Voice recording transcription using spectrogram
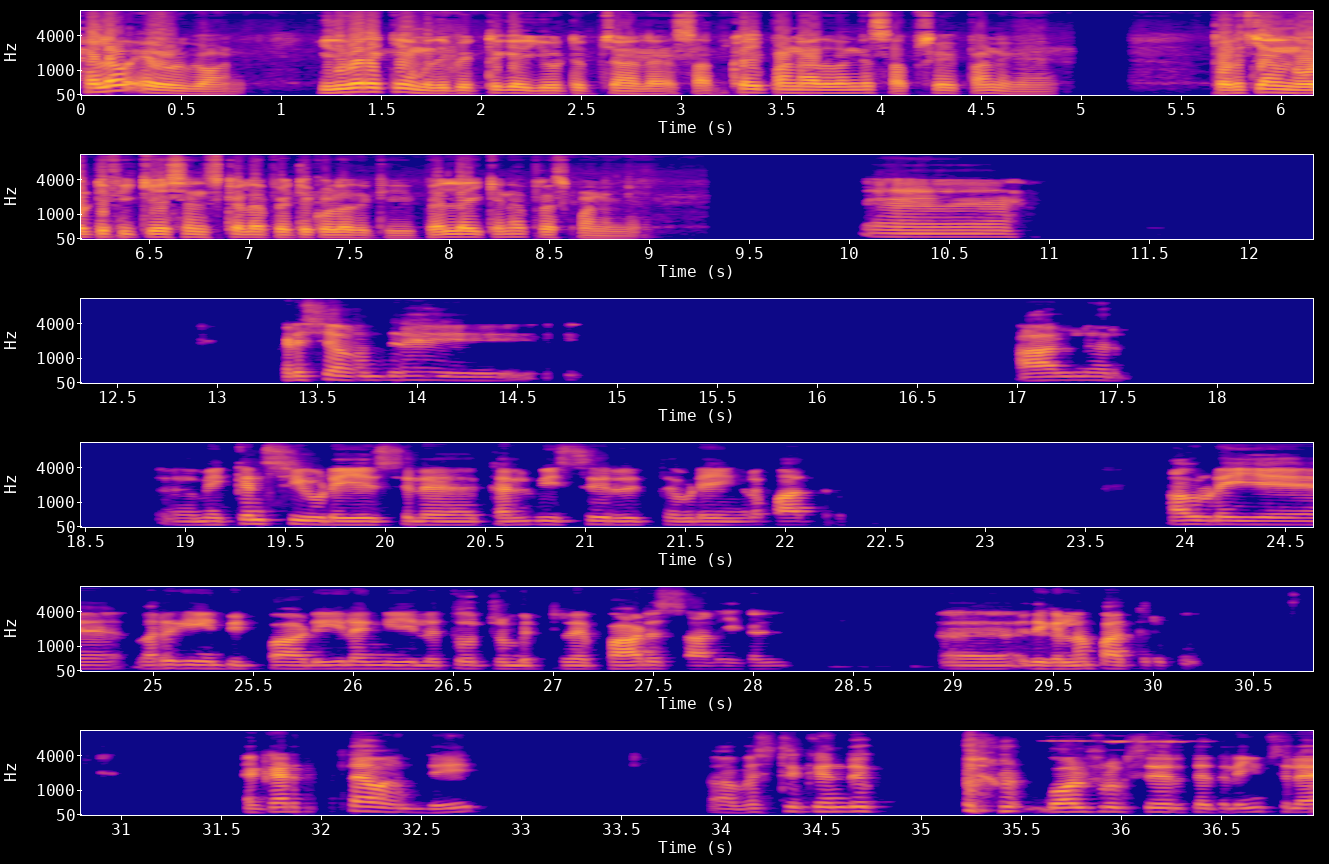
Hello everyone இதுவரைக்கும் எமது வெற்றிகர் யூடியூப் சேனலை சப்ஸ்கிரைப் பண்ணாதவங்க சப்ஸ்கிரைப் பண்ணுங்க. தொடர்ச்சியான நோட்டிஃபிகேஷன்ஸ்களை பெற்றுக்கொள்வதற்கு பெல் ஐக்கனை ப்ரெஸ் பண்ணுங்க. கடைசியா வந்து ஆளுநர் மெக்கன்சியுடைய சில கல்வி சீர்திருத்த விடயங்களை பார்த்துருப்போம். அவருடைய வருகையின் பிற்பாடு இலங்கையில தோற்றம் பெற்ற பாடசாலைகள் இதுகள்லாம் பார்த்துருப்போம். பார்த்திருப்போம் அதுக்கடுத்தா வந்து ஃபர்ஸ்ட்டுக்கு வந்து கோல்ஃப்ரூக் சீர்திருத்தத்திலையும் சில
